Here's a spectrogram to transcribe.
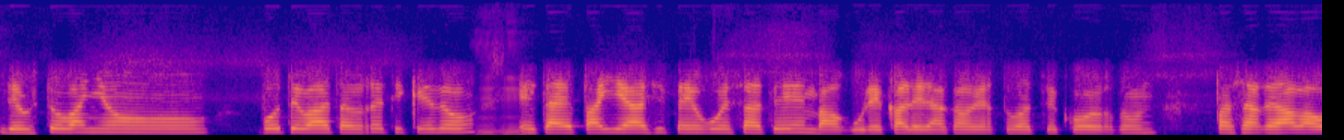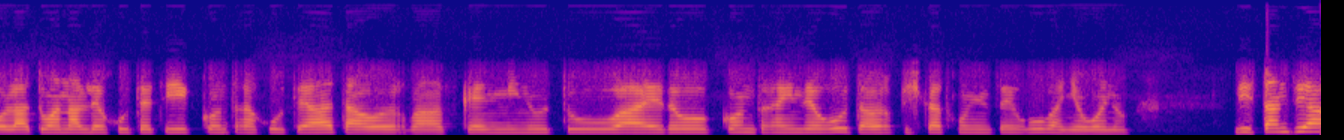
deusto baino bote bat aurretik edo, Mhm. eta epaia hasi zaigu esaten, ba, gure kalerak agertu batzeko orduan, pasagea, ba, olatuan alde jutetik kontra jutea, eta hor, ba, azken minutua edo kontra indegu, eta hor pixkat junin zaigu, baina, bueno, distantzia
